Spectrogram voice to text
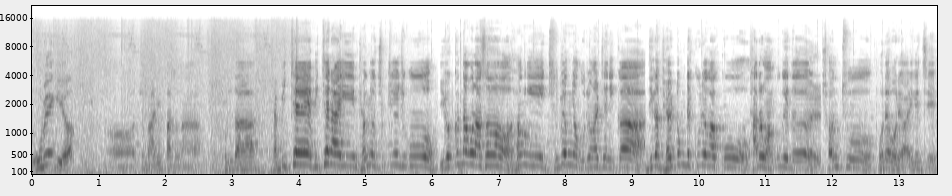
500이요? 어, 좀 많이 빠져나. 본다. 자, 밑에, 밑에 라인 병력 집중해주고, 이거 끝나고 나서 형이 주병력 운영할 테니까, 네가 별동대 꾸려갖고, 다른 왕국 애들 전투 보내버려. 알겠지?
